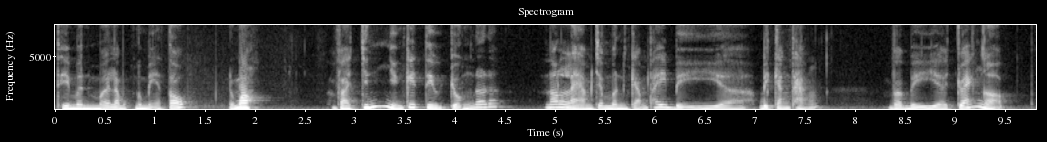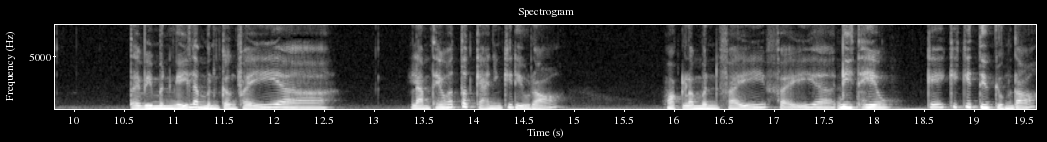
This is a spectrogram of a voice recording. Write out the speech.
thì mình mới là một người mẹ tốt đúng không? Và chính những cái tiêu chuẩn đó đó nó làm cho mình cảm thấy bị ờ, bị căng thẳng và bị ờ, choáng ngợp. Tại vì mình nghĩ là mình cần phải ờ, làm theo hết tất cả những cái điều đó. Hoặc là mình phải phải đi theo cái cái cái tiêu chuẩn đó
